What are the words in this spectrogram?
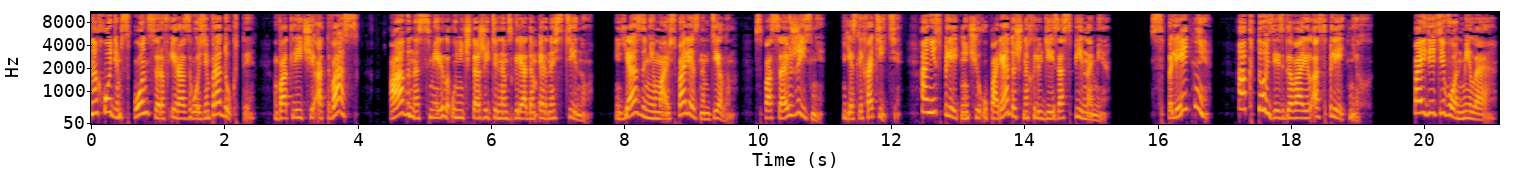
находим спонсоров и развозим продукты. В отличие от вас, Агнес смерила уничтожительным взглядом Эрнестину. Я занимаюсь полезным делом, спасаю жизни, если хотите, а не сплетничаю у порядочных людей за спинами». «Сплетни?» А кто здесь говорил о сплетнях? Пойдите вон, милая.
